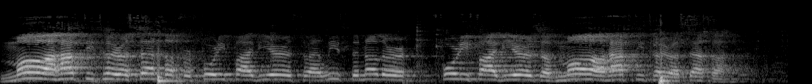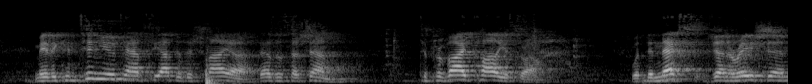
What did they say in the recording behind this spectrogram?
Ma Ahavti Torah for 45 years, so at least another 45 years of Ma Ahavti Torah. May they continue to have Siyata Deshmaya, Bezus Hashem, to provide Klal Yisrael with the next generation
